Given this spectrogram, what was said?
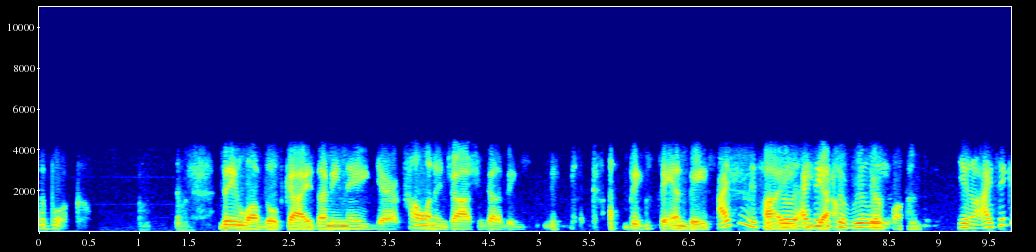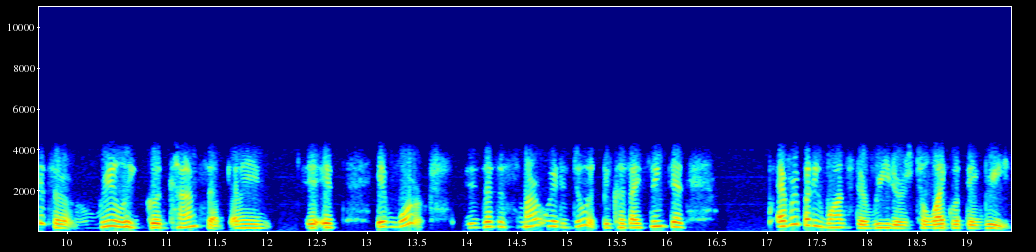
the book. They love those guys. I mean, they yeah, Colin and Josh have got a big big fan base. I think this is I- really. I think yeah, it's a really. You know, I think it's a really good concept. I mean, it it, it works. That's a smart way to do it because I think that everybody wants their readers to like what they read.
